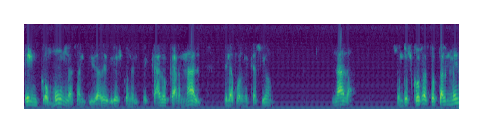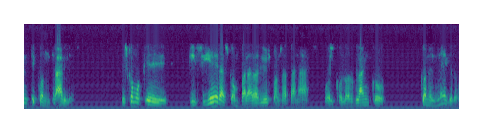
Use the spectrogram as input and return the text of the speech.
en común la santidad de Dios con el pecado carnal de la fornicación? Nada. Son dos cosas totalmente contrarias. Es como que quisieras comparar a Dios con Satanás o el color blanco con el negro,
